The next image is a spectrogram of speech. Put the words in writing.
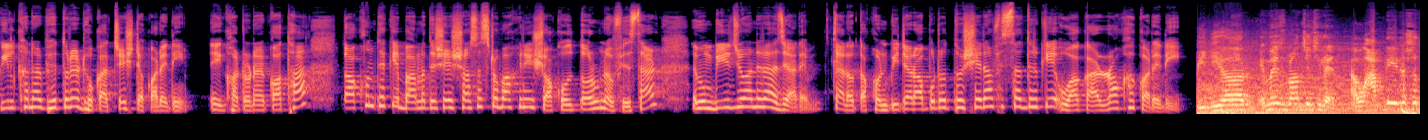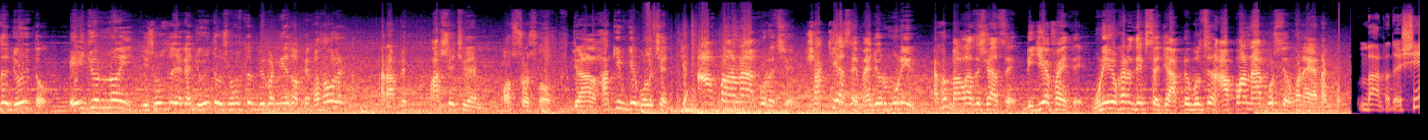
পিলখানার ভেতরে ঢোকার চেষ্টা করেনি। এই ঘটনার কথা। তখন থেকে বাংলাদেশের সশস্ত্র বাহিনীর সকল তরুণ অফিসার এবং বীর জওয়ানেরা জানে, কেন তখন বিটার অপরোধ সেনা অফিসারদেরকে ওয়াকার রক্ষা করেনি। বিডিআর এমএস ব্রাঞ্চে ছিলেন এবং আপনি এটার সাথে জড়িত। এই জন্যই যে সমস্ত জায়গায় জড়িত, ওই সমস্ত ব্যাপার নিয়ে তো আপনি কথা বলেন না। আর আপনি পাশে ছিলেন জেনারেল হাকিমকে বলেছেন যে করেছে। সাক্ষী আছে মেজর মুনির, এখন বাংলাদেশে আছে তে মুনির ওখানে দেখছে যে আপনি বলছেন করছে, ওখানে অ্যাটাক বাংলাদেশে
